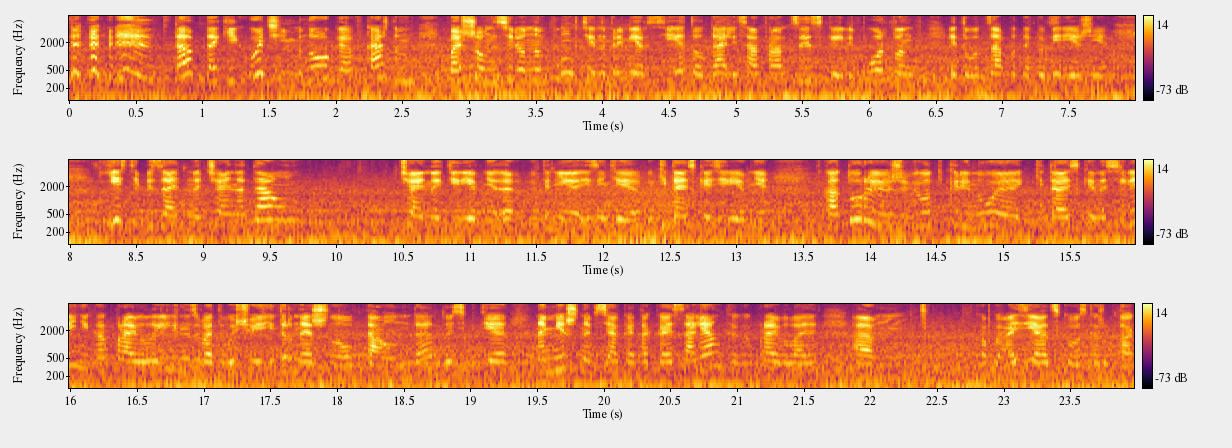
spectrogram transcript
Там таких очень много. В каждом большом населенном пункте, например, Сиэтл, да, или Сан-Франциско, или Портленд, это вот западное побережье, есть обязательно Чайна-таун, чайная деревня, э, вернее, извините, китайская деревня, в которой живет коренное китайское население, как правило, или называют его еще international town, да, то есть где намешана всякая такая солянка, как правило, эм, как бы азиатского, скажем так,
